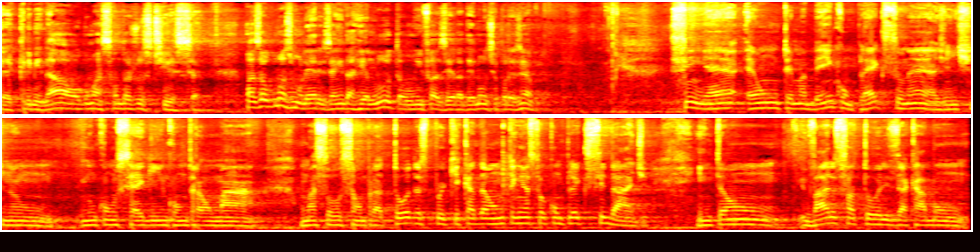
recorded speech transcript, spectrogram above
eh, criminal, alguma ação da justiça. Mas algumas mulheres ainda relutam em fazer a denúncia, por exemplo? Sim, é, é um tema bem complexo, né? A gente não, não consegue encontrar uma, uma solução para todas porque cada um tem a sua complexidade. Então, vários fatores acabam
